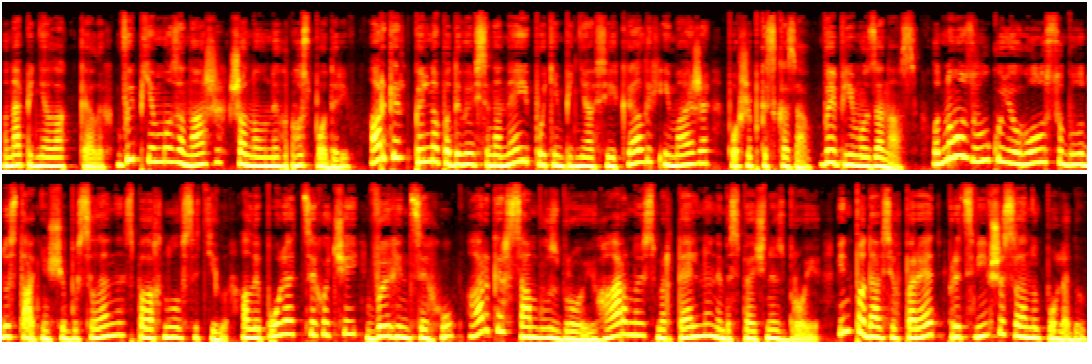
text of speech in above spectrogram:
Вона підняла келих. Вип'ємо за наших шановних господарів. Аркер пильно подивився на неї, потім підняв свій келих і майже пошепки сказав: Вип'ємо за нас. Одного звуку його голосу було достатньо, щоб у селени спалахнуло все тіло, але погляд цих очей, вигін цих губ, Аркер сам був зброєю, гарною, смертельно небезпечною зброєю. Він подався вперед, прицвівши селену поглядом.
